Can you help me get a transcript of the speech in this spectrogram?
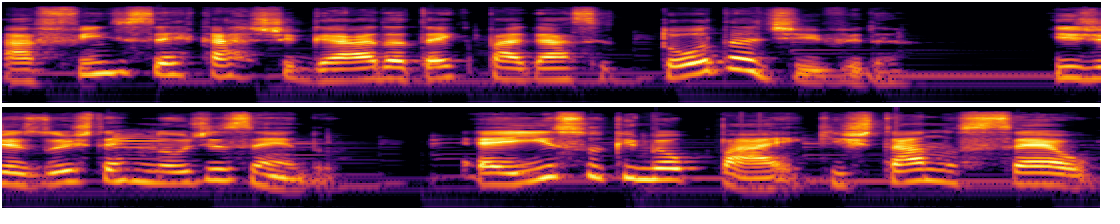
a fim de ser castigado até que pagasse toda a dívida. E Jesus terminou dizendo: É isso que meu Pai, que está no céu,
